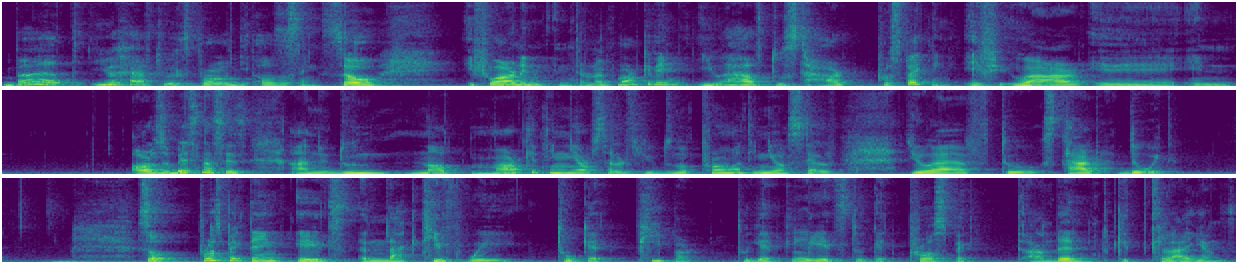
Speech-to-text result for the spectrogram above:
But you have to explore the other things. So if you are in internet marketing, you have to start prospecting. If you are in, in all the businesses and you do not marketing yourself you do not promoting yourself you have to start do it. So prospecting is an active way to get people to get leads to get prospect and then to get clients.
